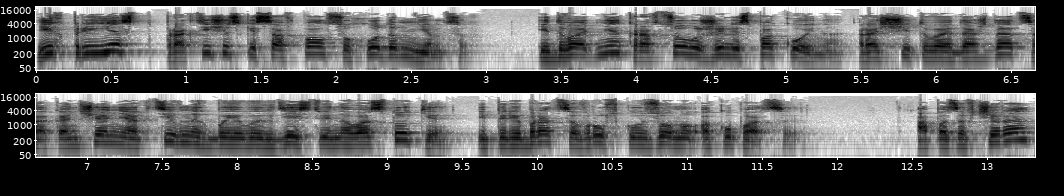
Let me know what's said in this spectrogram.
Их приезд практически совпал с уходом немцев. И два дня Кравцовы жили спокойно, рассчитывая дождаться окончания активных боевых действий на Востоке и перебраться в русскую зону оккупации. А позавчера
